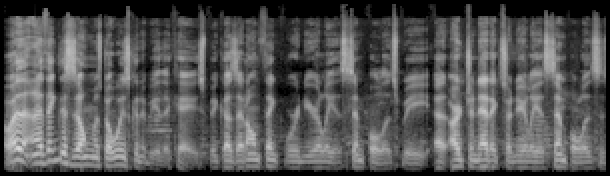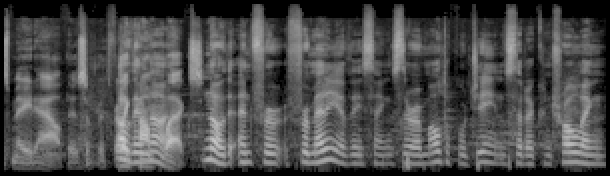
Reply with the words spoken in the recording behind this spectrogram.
Well, and I think this is almost always going to be the case because I don't think we're nearly as simple as we. Uh, our genetics are nearly as simple as is made out. There's a, it's really oh, complex. Not. No, and for, for many of these things, there are multiple genes that are controlling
